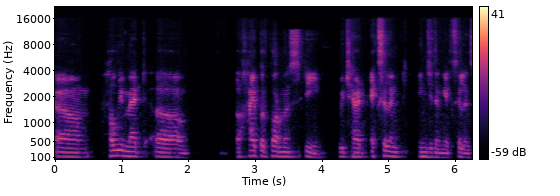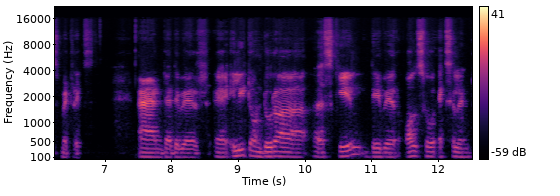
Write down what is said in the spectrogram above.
um, how we met uh, a high performance team which had excellent engineering excellence metrics and they were uh, elite on dora uh, scale they were also excellent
